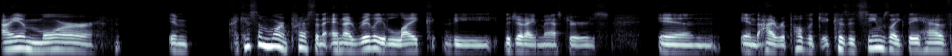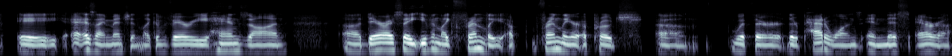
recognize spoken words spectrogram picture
I am more, im- I guess I'm more impressed, and and I really like the the Jedi Masters in in the High Republic because it seems like they have a, as I mentioned, like a very hands-on, uh, dare I say, even like friendly, a friendlier approach um, with their their Padawans in this era.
